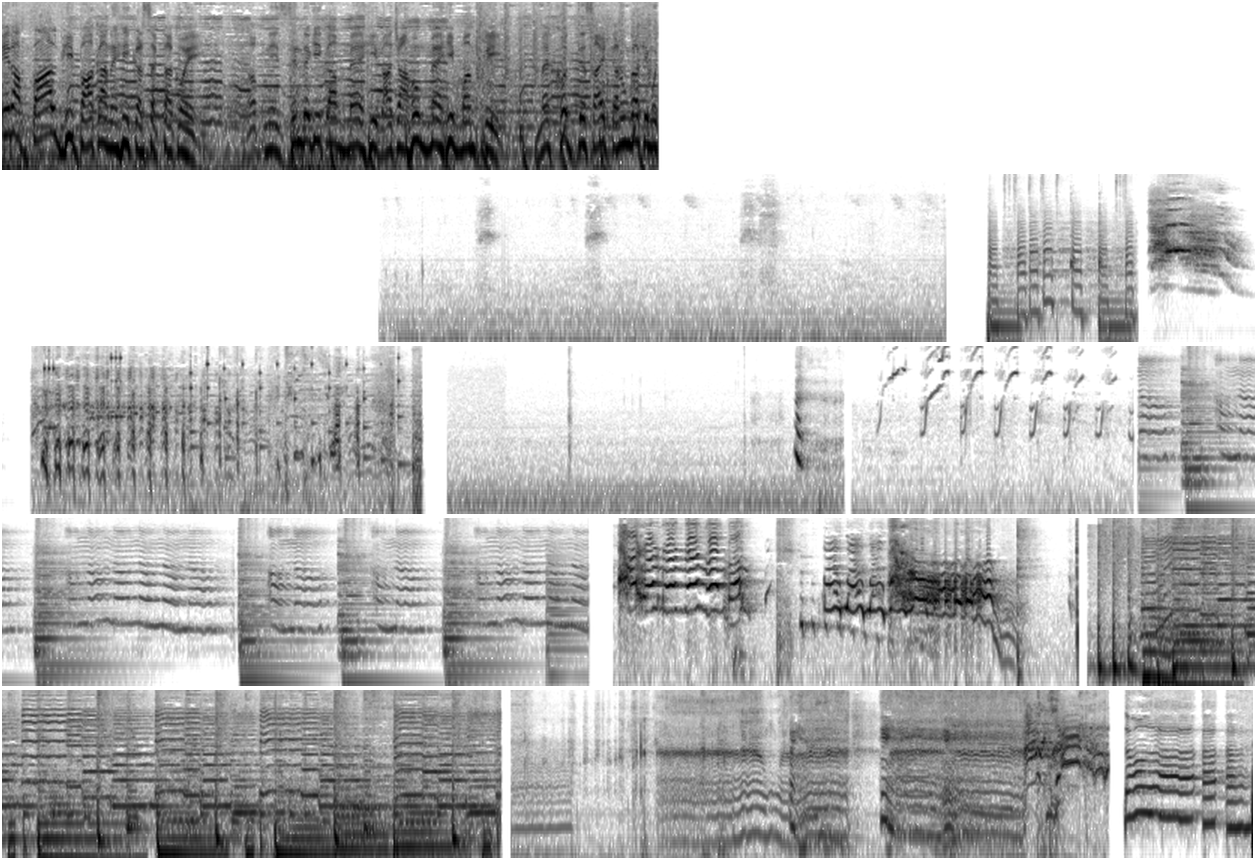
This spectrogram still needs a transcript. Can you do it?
मेरा बाल भी बाका नहीं कर सकता कोई। अपनी ज़िंदगी का मैं ही राजा हूँ, मैं ही मंत्री। मैं खुद डिसाइड करूँगा कि मुझे Ah! Don't lie.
